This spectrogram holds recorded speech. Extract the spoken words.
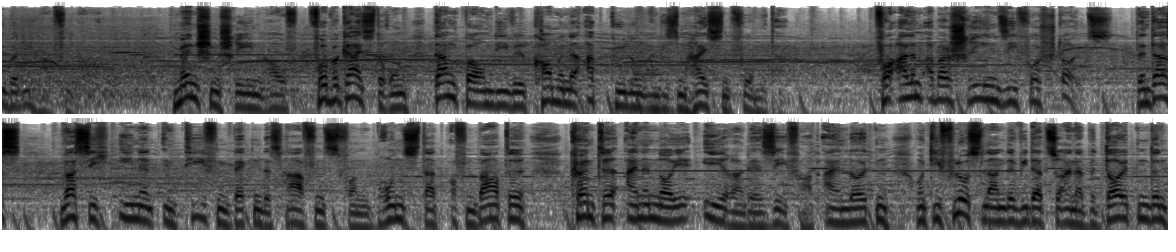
über die Hafenmauer. Menschen schrien auf, vor Begeisterung, dankbar um die willkommene Abkühlung an diesem heißen Vormittag. Vor allem aber schrien sie vor Stolz, denn das, was sich ihnen im tiefen Becken des Hafens von Brunstadt offenbarte, könnte eine neue Ära der Seefahrt einläuten und die Flusslande wieder zu einer bedeutenden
